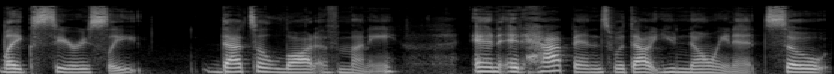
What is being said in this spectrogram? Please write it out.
Like seriously, that's a lot of money. And it happens without you knowing it. So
